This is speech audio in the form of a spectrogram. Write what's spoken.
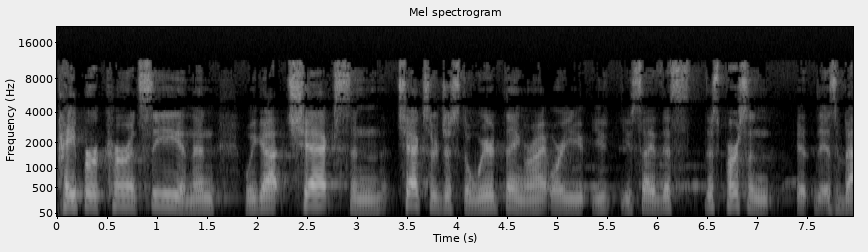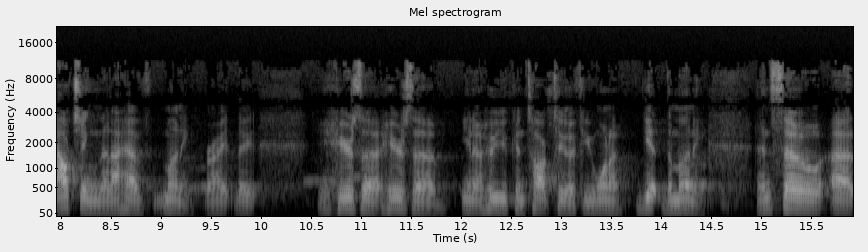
paper currency. And then we got checks. And checks are just the weird thing, right? Where you, you, you say, this, this person is vouching that I have money, right? They, here's a, here's a, you know, who you can talk to if you want to get the money. And so uh,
